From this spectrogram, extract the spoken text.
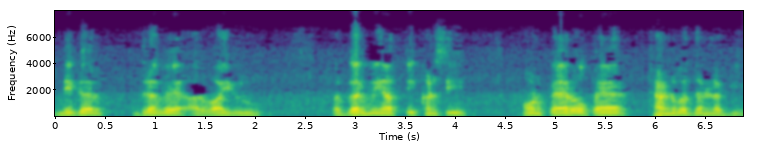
ਨਿਗਰ ਦਰਵੇ ਔਰ ਵਾਯੂ ਰੂਪ। ਪਰ ਗਰਮੀ ਆ ਤੀਖਣ ਸੀ। ਹੁਣ ਪੈਰੋ ਪੈਰ ਠੰਡ ਵਧਣ ਲੱਗੀ।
